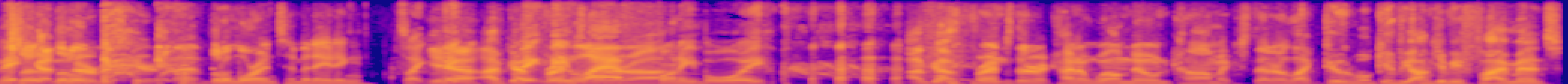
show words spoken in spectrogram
just Make- got little- nervous here. A little more intimidating. it's like Yeah, make, I've got make me friends that are, uh, funny boy. I've got friends that are kind of well-known comics that are like, dude, we'll give you, I'll give you five minutes.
